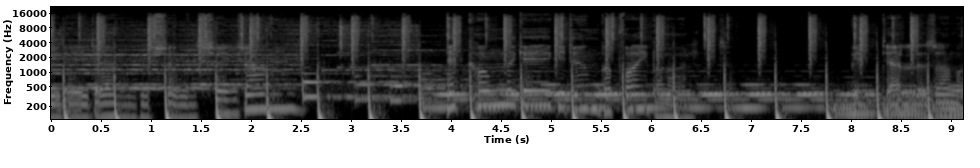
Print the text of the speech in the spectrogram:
ei tea, kus selles seisame. ehk homme keegi tõmbab vaiba alt, pilt jälle sama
